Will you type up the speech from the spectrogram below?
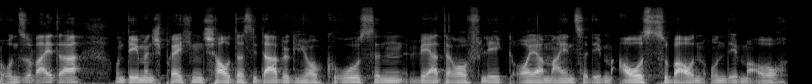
und so weiter. Und dementsprechend schaut, dass ihr da wirklich auch großen Wert darauf legt, euer Mindset eben auszubauen und eben auch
